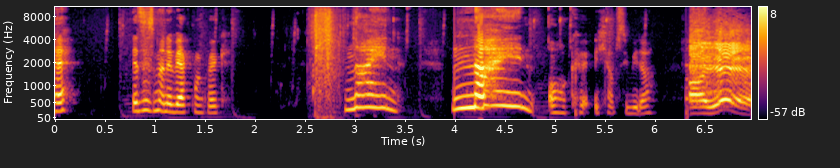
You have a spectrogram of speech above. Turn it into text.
Hä? Jetzt ist meine Werkbank weg. Nein! Nein! Okay, ich hab sie wieder. Oh yeah!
